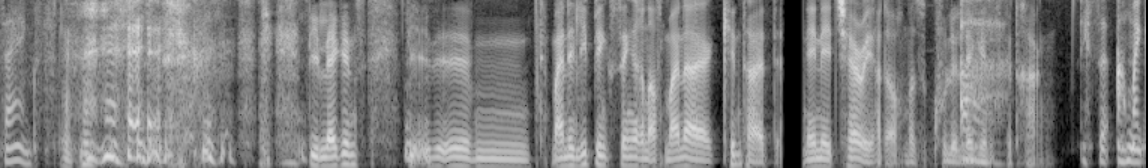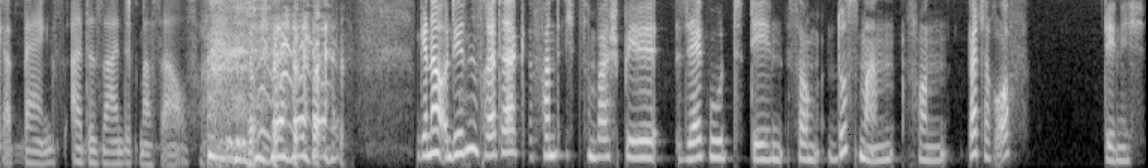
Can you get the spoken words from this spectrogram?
thanks. die Leggings, die, ähm, meine Lieblingssängerin aus meiner Kindheit, Nene Cherry, hat auch immer so coole Leggings Ah. getragen. Ich so, oh my God, thanks. I designed it myself. Genau, und diesen Freitag fand ich zum Beispiel sehr gut den Song Dussmann von Betteroff, den ich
